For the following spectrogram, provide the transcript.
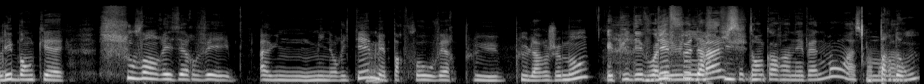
les banquets, souvent réservés à une minorité, mmh. mais parfois ouvert plus plus largement. Et puis dévoiler des une image, c'est encore un événement à ce moment-là. Pardon.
